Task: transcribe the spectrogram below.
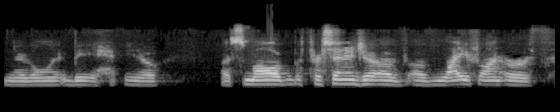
And there'd only be, you know, a small percentage of, of life on Earth.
